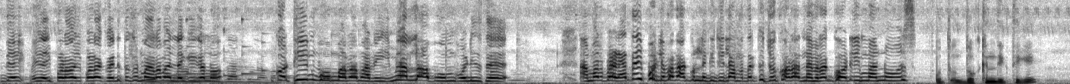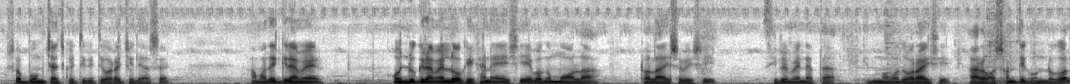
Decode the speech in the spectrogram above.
এই- এই পাড়া ওই পাড়া করে তখন মারামারি লেগে গেল। কঠিন বোম মারামারি মেলা বোম পড়িছে। আমার বেড়াতেই পড়লে আগুন লেগেছিল আমাদের কিছু করার নেই, আমরা গরিব মানুষ। দক্ষিণ দিক থেকে সব বোম চার্জ করতে করতে ওরা চলে আসে। আমাদের গ্রামের অন্য গ্রামের লোক এখানে এসে এবং মলা টলা এসব এসে, সিপিএমের নেতা মোহাম্মদ ওরা এসে আরও অশান্তি গণ্ডগোল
